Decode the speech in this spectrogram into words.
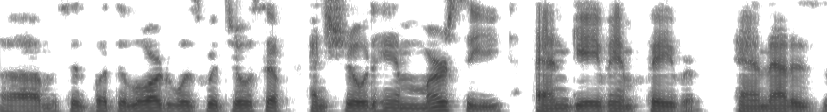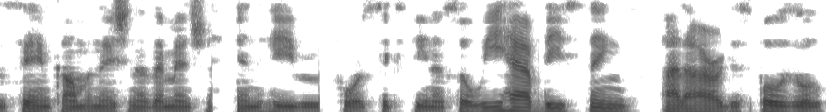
um, says, but the Lord was with Joseph and showed him mercy and gave him favor. And that is the same combination as I mentioned in Hebrew 4:16. And so we have these things at our disposal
